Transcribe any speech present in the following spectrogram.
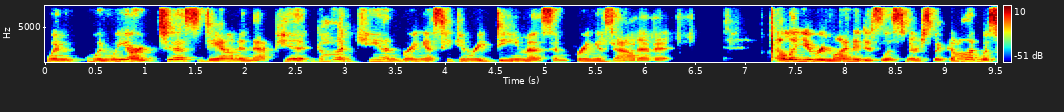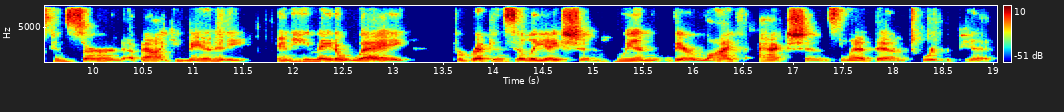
When, when we are just down in that pit, God can bring us, He can redeem us and bring us out of it. Elihu reminded his listeners that God was concerned about humanity and He made a way for reconciliation when their life actions led them toward the pit.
